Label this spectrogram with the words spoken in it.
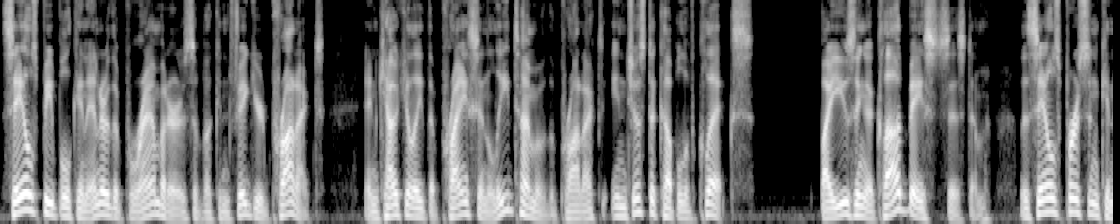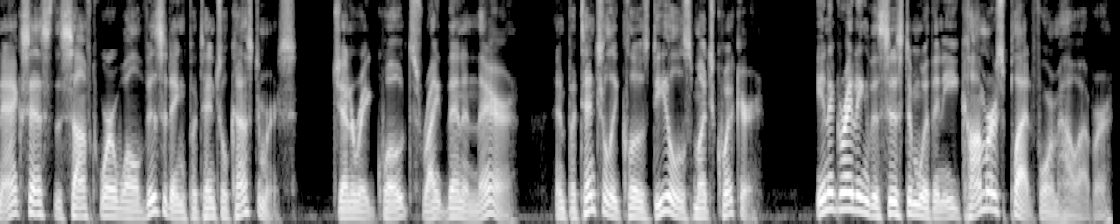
salespeople can enter the parameters of a configured product and calculate the price and lead time of the product in just a couple of clicks. By using a cloud based system, the salesperson can access the software while visiting potential customers, generate quotes right then and there, and potentially close deals much quicker. Integrating the system with an e commerce platform, however,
